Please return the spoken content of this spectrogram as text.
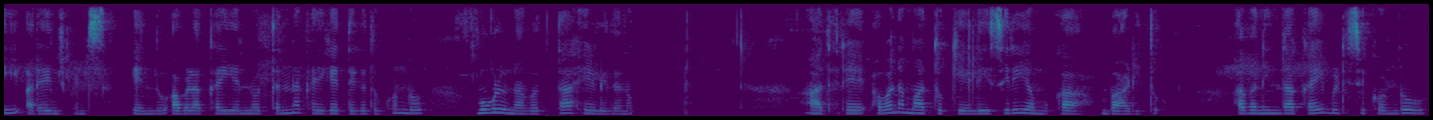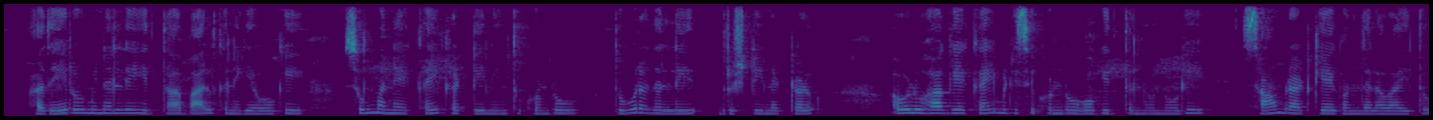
ಈ ಅರೇಂಜ್ಮೆಂಟ್ಸ್ ಎಂದು ಅವಳ ಕೈಯನ್ನು ತನ್ನ ಕೈಗೆ ತೆಗೆದುಕೊಂಡು ಮುಗುಳು ನಗುತ್ತಾ ಹೇಳಿದನು. ಆದರೆ ಅವನ ಮಾತು ಕೇಳಿ ಸಿರಿಯ ಮುಖ ಬಾಡಿತು. ಅವನಿಂದ ಕೈ ಬಿಡಿಸಿಕೊಂಡು ಅದೇ ರೂಮಿನಲ್ಲಿ ಇದ್ದ ಬಾಲ್ಕನಿಗೆ ಹೋಗಿ ಸುಮ್ಮನೆ ಕೈ ಕಟ್ಟಿ ನಿಂತುಕೊಂಡು ದೂರದಲ್ಲಿ ದೃಷ್ಟಿ ನೆಟ್ಟಳು. ಅವಳು ಹಾಗೆ ಕೈ ಬಿಡಿಸಿಕೊಂಡು ಹೋಗಿದ್ದನ್ನು ನೋಡಿ ಸಾಮ್ರಾಟ್ಗೆ ಗೊಂದಲವಾಯಿತು.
